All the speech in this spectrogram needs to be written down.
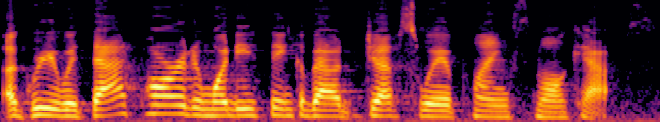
agree with that part? And what do you think about Jeff's way of playing small caps?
